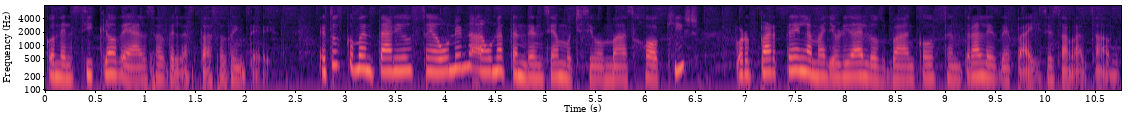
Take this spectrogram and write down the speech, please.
con el ciclo de alzas de las tasas de interés. Estos comentarios se unen a una tendencia muchísimo más hawkish por parte de la mayoría de los bancos centrales de países avanzados.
